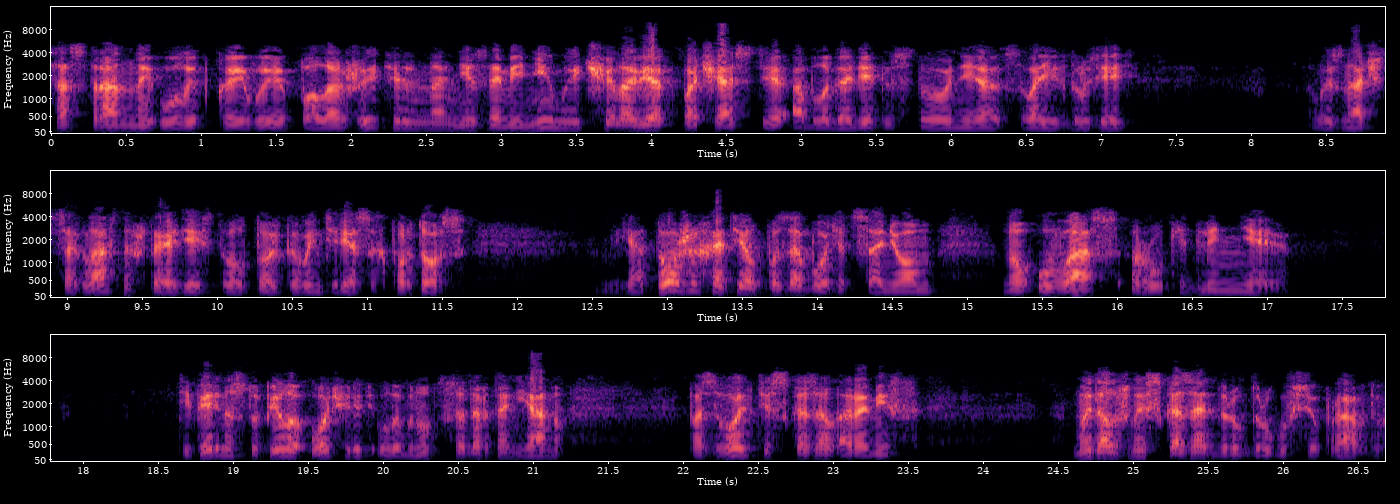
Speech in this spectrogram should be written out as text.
со странной улыбкой, — «вы положительно незаменимый человек по части облагодетельствования своих друзей». «Вы, значит, согласны, что я действовал только в интересах Портос?» «Я тоже хотел позаботиться о нем, но у вас руки длиннее». Теперь наступила очередь улыбнуться Д'Артаньяну. «Позвольте», — сказал Арамис, — «мы должны сказать друг другу всю правду.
